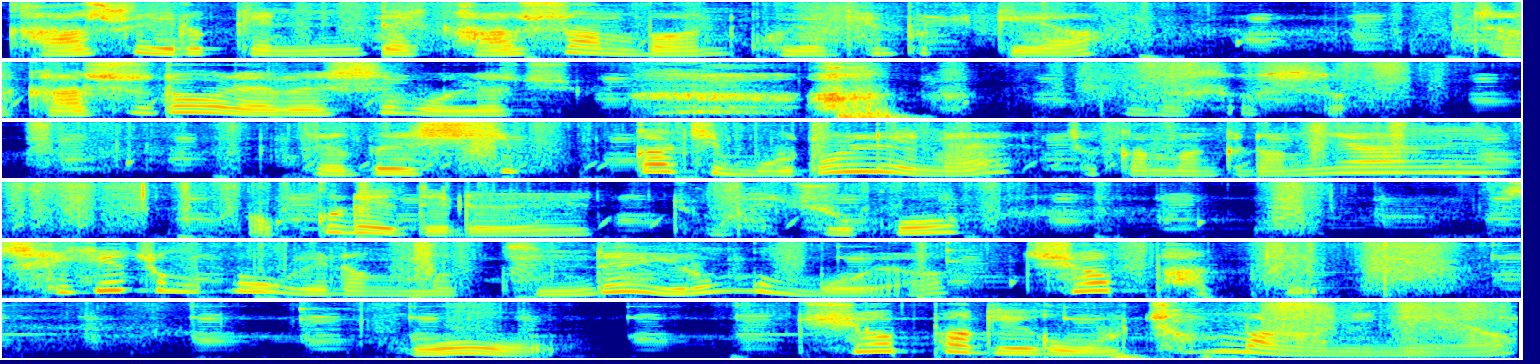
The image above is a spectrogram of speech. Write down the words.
가수 이렇게 있는데 가수 한번 고용해 볼게요. 자, 가수도 레벨 10 올려주. 누가 썼어? 레벨 10까지 못 올리네. 잠깐만 그러면 업그레이드를 좀 해주고 세계 정복이랑 뭐 군대 이런 건 뭐야? 취업하기? 오, 취업하기가 5천만 원이네요.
